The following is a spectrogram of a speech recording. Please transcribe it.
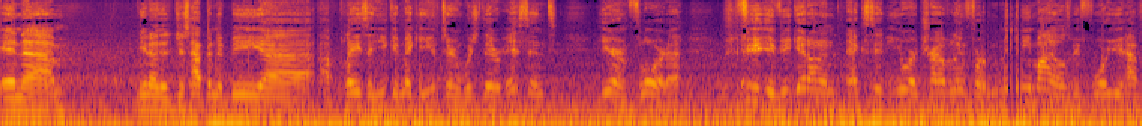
and um, you know, there just happened to be uh, a place that you can make a U-turn, which there isn't here in Florida. If you, if you get on an exit, you are traveling for many miles before you have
